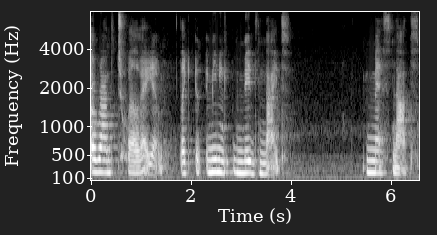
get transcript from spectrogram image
around 12 a.m., like uh, meaning midnight. Mesnat.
